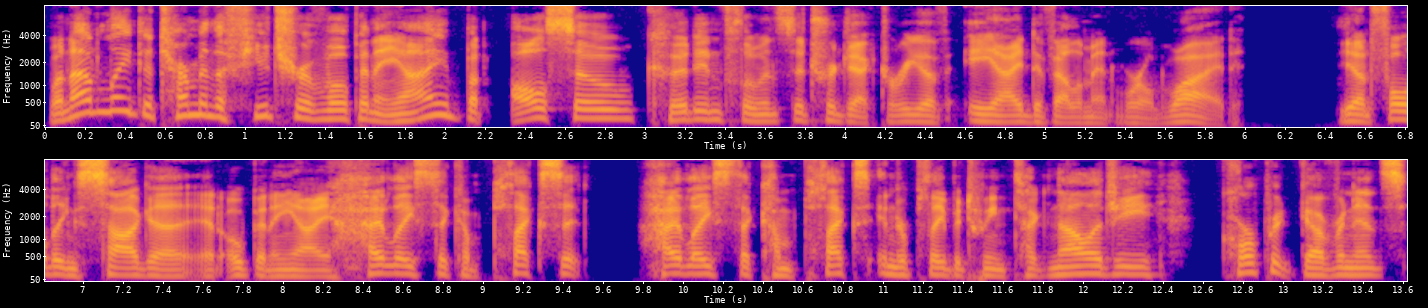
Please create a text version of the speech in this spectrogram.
will not only determine the future of OpenAI, but also could influence the trajectory of AI development worldwide. The unfolding saga at OpenAI highlights the complex highlights the complex interplay between technology, corporate governance,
